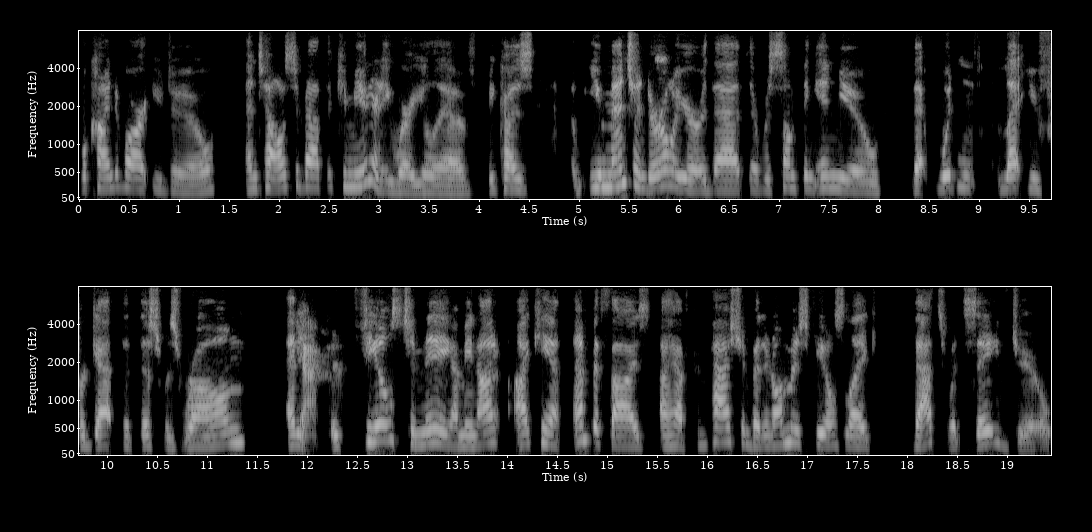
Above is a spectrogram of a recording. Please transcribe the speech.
what kind of art you do, and tell us about the community where you live. Because uh, you mentioned earlier that there was something in you that wouldn't let you forget that this was wrong. And Yeah. it feels to me, I mean, I I can't empathize. I have compassion, but it almost feels like that's what saved you.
